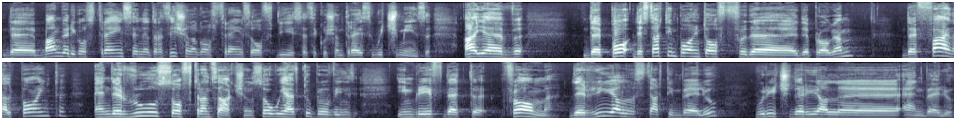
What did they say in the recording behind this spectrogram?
the boundary constraints and the transitional constraints of this execution trace, which means I have the, the starting point of the, the program, the final point, and the rules of transaction. So we have to prove in, in brief that uh, from the real starting value, we reach the real end value.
